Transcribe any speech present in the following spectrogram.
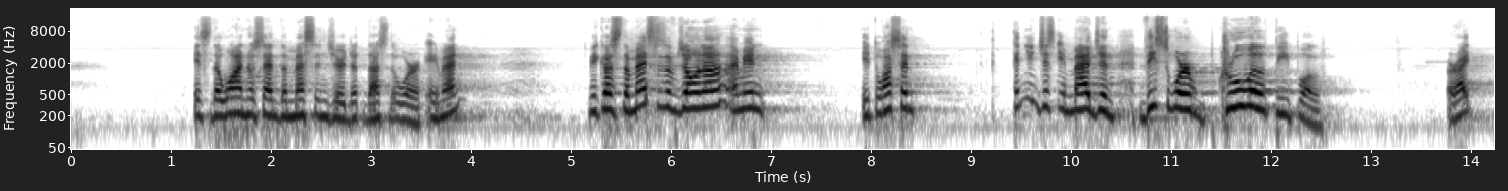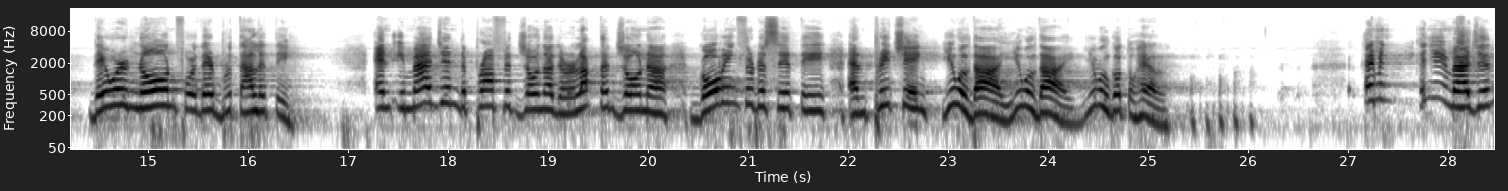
it's the one who sent the messenger that does the work. Amen? Because the message of Jonah, I mean, it wasn't, can you just imagine? These were cruel people. All right? They were known for their brutality. And imagine the prophet Jonah, the reluctant Jonah, going through the city and preaching, You will die, you will die, you will go to hell. I mean, can you imagine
